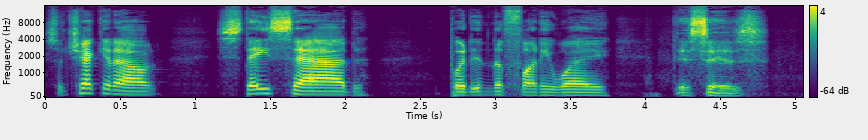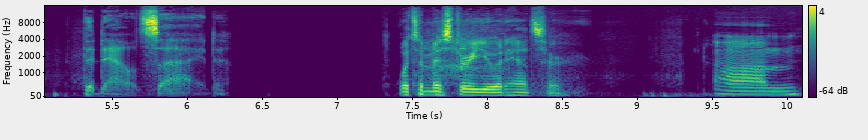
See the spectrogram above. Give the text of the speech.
So check it out. Stay sad, but in the funny way. This is the downside. What's a mystery you would answer? Um,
